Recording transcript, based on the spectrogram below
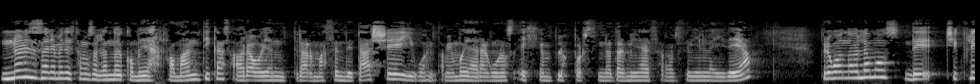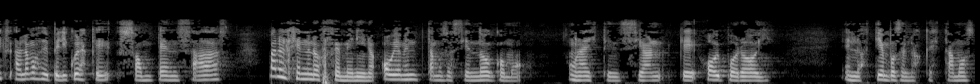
No necesariamente estamos hablando de comedias románticas, ahora voy a entrar más en detalle y bueno, también voy a dar algunos ejemplos por si no termina de cerrarse bien la idea. Pero cuando hablamos de chick flicks, hablamos de películas que son pensadas para el género femenino. Obviamente estamos haciendo como una distinción que hoy por hoy, en los tiempos en los que estamos,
